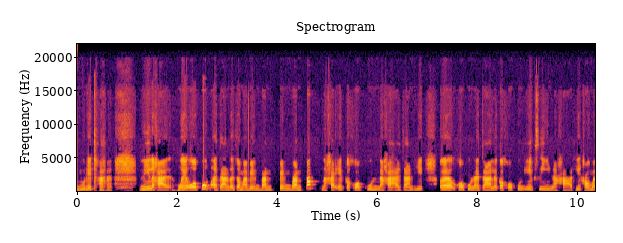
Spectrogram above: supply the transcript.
อยู่เด้จ้านี่แหละค่ะหวยออกปุ๊บอาจารย์ก็จะมาแบ่งบันแบ่งบันปั๊บนะคะเอกก็ขอบคุณนะคะ อาจารย์ที่เอ่อขอบคุณอาจารย์แล้วก็ขอบคุณ FC นะคะ ที่เข้ามา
